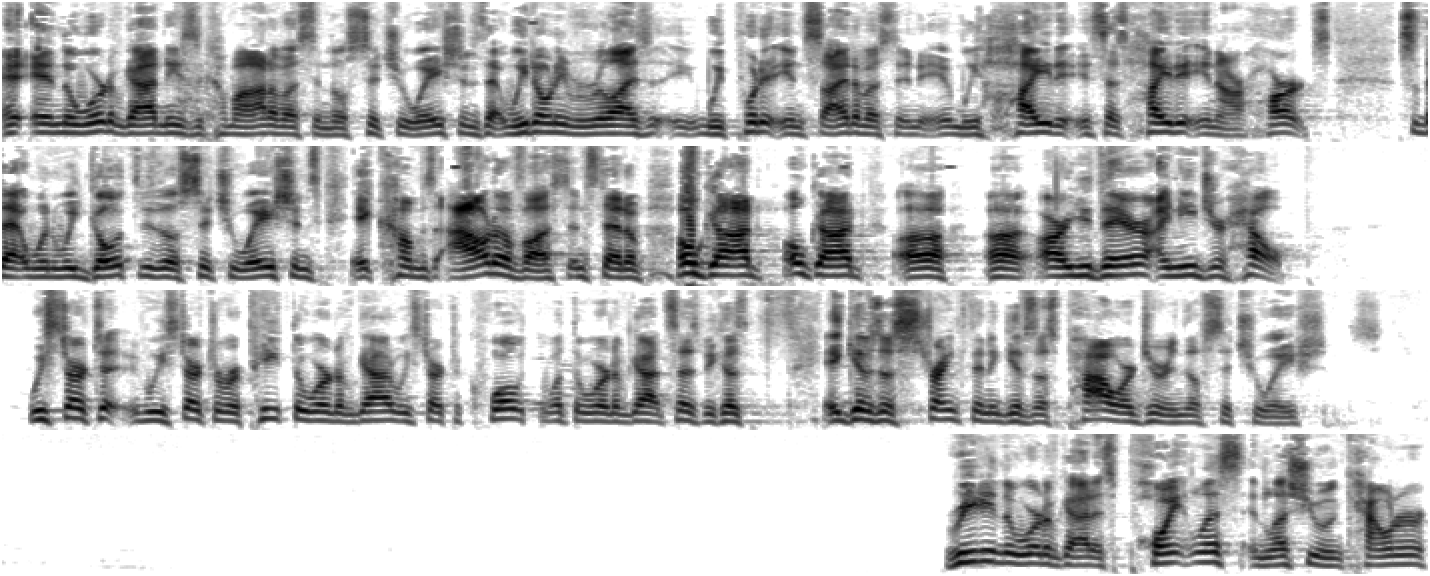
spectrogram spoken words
And, and, the Word of God needs to come out of us in those situations that we don't even realize. We put it inside of us and, and we hide it. It says, hide it in our hearts so that when we go through those situations, it comes out of us instead of, oh God, oh God, uh, uh, are you there? I need your help. We start, to, we start to repeat the Word of God. We start to quote what the Word of God says because it gives us strength and it gives us power during those situations. Reading the Word of God is pointless unless you encounter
